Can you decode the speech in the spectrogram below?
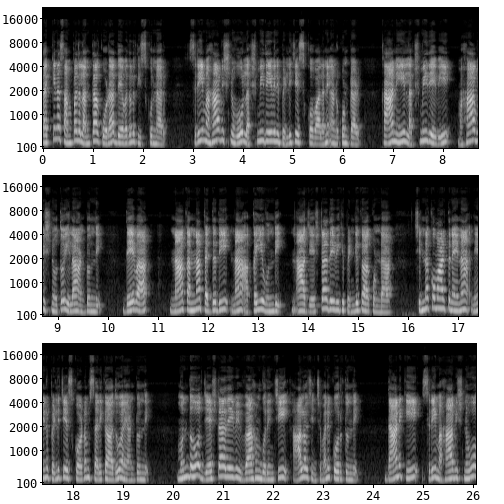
తక్కిన సంపదలంతా కూడా దేవతలు తీసుకున్నారు. శ్రీ మహావిష్ణువు లక్ష్మీదేవిని పెళ్ళి చేసుకోవాలని అనుకుంటాడు. కానీ లక్ష్మీదేవి మహావిష్ణువుతో ఇలా అంటుంది. దేవ నాకన్నా పెద్దది నా అక్కయ్య ఉంది. నా జ్యేష్ఠాదేవికి పెళ్ళి కాకుండా చిన్న కుమార్తెనైనా నేను పెళ్ళి చేసుకోవడం సరికాదు అని అంటుంది. ముందు జ్యేష్ఠాదేవి వివాహం గురించి ఆలోచించమని కోరుతుంది. దానికి శ్రీ మహావిష్ణువు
